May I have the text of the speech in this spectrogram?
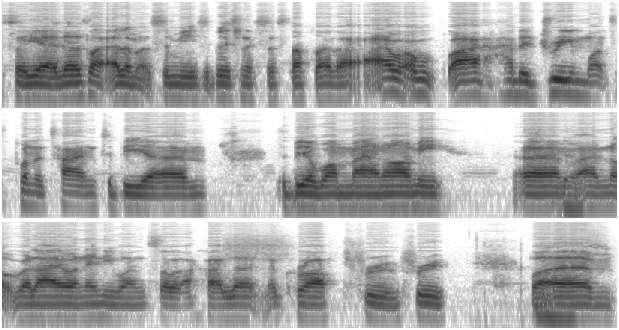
so yeah, there's like elements of music business and stuff like that. I, I, I had a dream once upon a time to be um, to be a one man army, um, Yeah. and not rely on anyone. So like I learned the craft through and through, but um,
